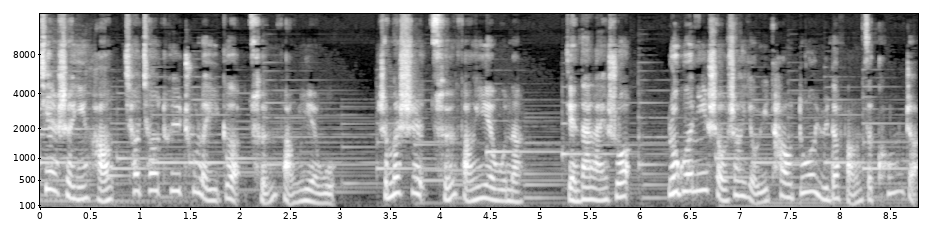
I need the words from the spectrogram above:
建设银行悄悄推出了一个存房业务。什么是存房业务呢？简单来说，如果你手上有一套多余的房子空着，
